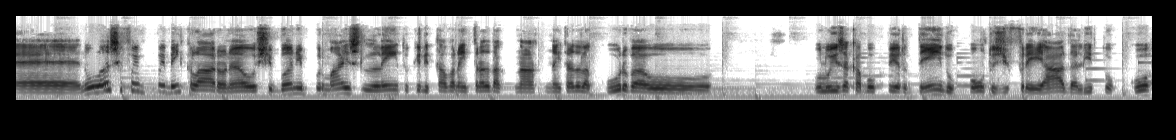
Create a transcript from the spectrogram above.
É, no lance foi, foi, bem claro, né? O Shibane, por mais lento que ele estava na entrada da, na, na, entrada da curva, o, o Luiz acabou perdendo pontos de freada ali, tocou,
